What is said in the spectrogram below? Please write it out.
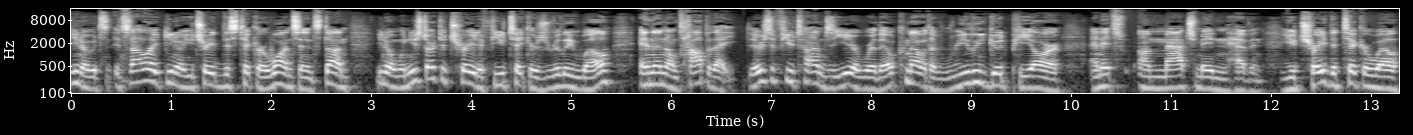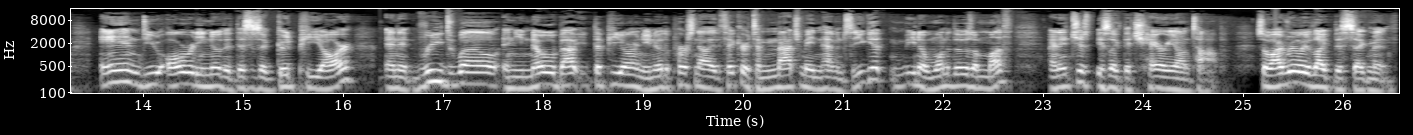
you know, it's it's not like you know you trade this ticker once and it's done. You know, when you start to trade a few tickers really well, and then on top of that, there's a few times a year where they'll come out with a really good PR, and it's a match made in heaven. You trade the ticker well, and you already know that this is a good PR, and it reads well, and you know about the PR, and you know the personality of the ticker. It's a match made in heaven. So you get you know one of those a month, and it just is like the cherry on top. So I really like this segment.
